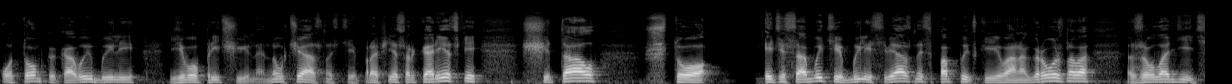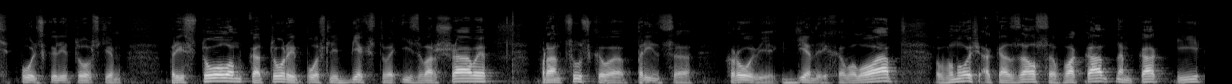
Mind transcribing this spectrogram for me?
о том, каковы были его причины. Ну, в частности, профессор Корецкий считал, что эти события были связаны с попыткой Ивана Грозного завладеть польско-литовским престолом, который после бегства из Варшавы французского принца крови Генриха Валуа вновь оказался вакантным, как и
